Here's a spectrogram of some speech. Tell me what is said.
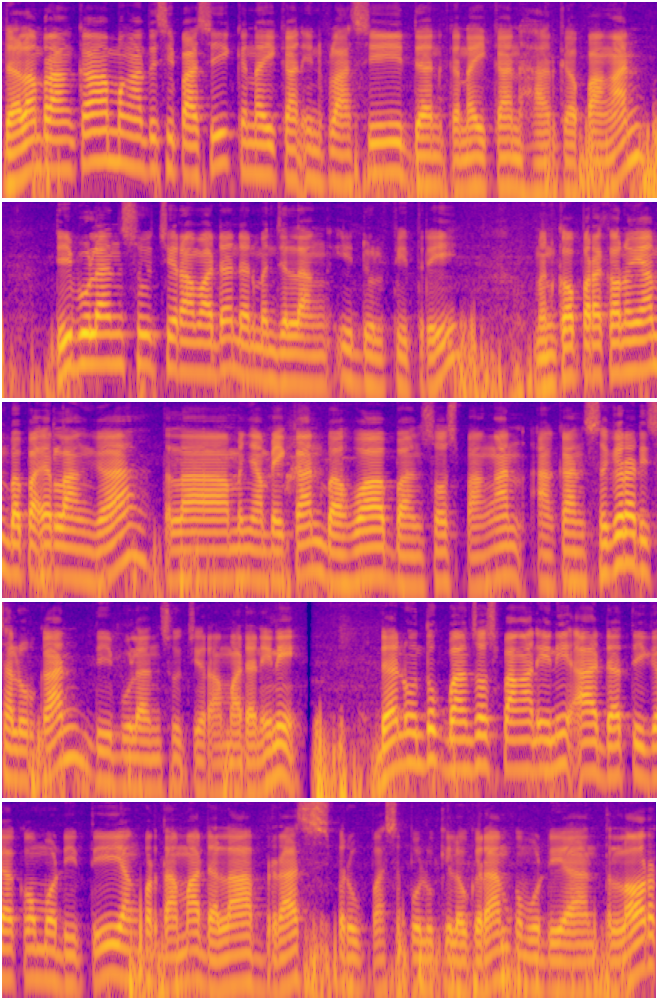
Dalam rangka mengantisipasi kenaikan inflasi dan kenaikan harga pangan, di bulan suci Ramadan dan menjelang Idul Fitri, Menko Perekonomian Bapak Erlangga telah menyampaikan bahwa bansos pangan akan segera disalurkan di bulan suci Ramadan ini. Dan untuk bansos pangan ini ada tiga komoditi. Yang pertama adalah beras berupa 10 kg, kemudian telur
